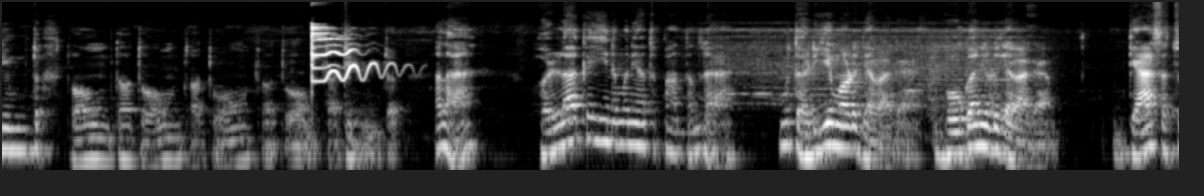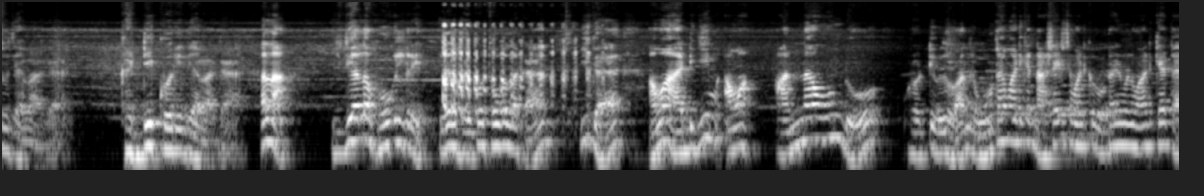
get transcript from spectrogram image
ತಿಂತ ತೋಂತ ತೋಂತ ತೋಂತ ತೋಂತ ತಿಂತ ಅಲ್ಲ, ಹೊಳ್ಳಾಕ ಈ ನಮನೆ ಆತಪ್ಪ ಅಂತಂದ್ರೆ, ಮತ್ತು ಅಡುಗೆ ಮಾಡೋದು ಯಾವಾಗ, ಭೋಗ ನೀಡೋದು ಯಾವಾಗ, ಗ್ಯಾಸ್ ಹಚ್ಚೋದು ಯಾವಾಗ, ಕಡ್ಡಿ ಕೊರಿದು ಯಾವಾಗ. ಅಲ್ಲ, ಇದೆಲ್ಲ ಹೋಗಲ್ರಿ, ಇದೆಲ್ಲ ಬೈಕೊಂತ ಹೋಗಲ್ಲಕ ಈಗ ಅವ ಅಡ್ಗೆ, ಅವ ಅನ್ನ ಉಂಡು ರೊಟ್ಟಿ ಇದು ಅಂದ್ರೆ ಊಟ ಮಾಡಿಕೆ ನಾಶ ಇಷ್ಟ ಮಾಡ್ಕೊಂಡು ಊಟ ಮಾಡಿ ಆಫೀಸ್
